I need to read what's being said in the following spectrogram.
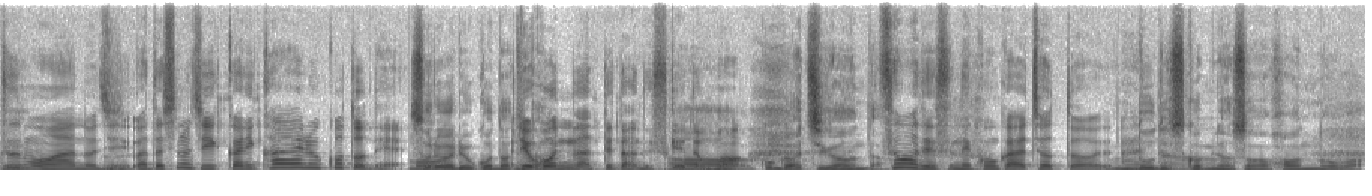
つもあの、じうん。私の実家に帰ることでそれが旅行になってた。旅行になってたんですけれどあもー今回は違うんだ。そうですね今回はちょっとどうですか皆さん反応は？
